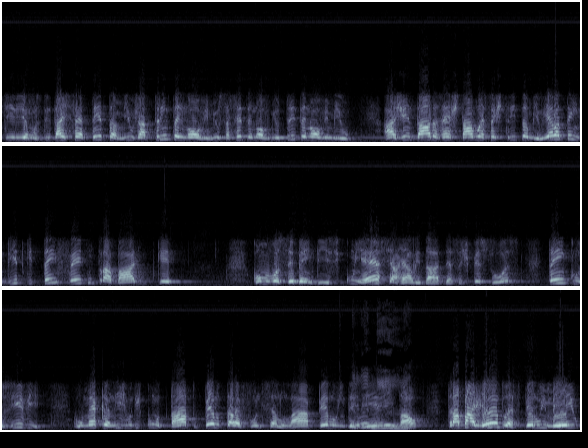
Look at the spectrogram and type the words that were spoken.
teríamos de, das 70 mil, já 39 mil, 69 mil, 39 mil agendadas, restavam essas 30 mil. E ela tem dito que tem feito um trabalho, porque, como você bem disse, conhece a realidade dessas pessoas, tem inclusive o mecanismo de contato pelo telefone celular, pelo endereço e tal. Né? Trabalhando pelo e-mail,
